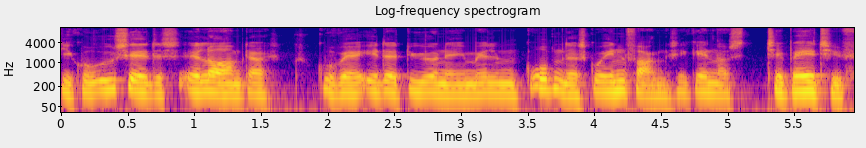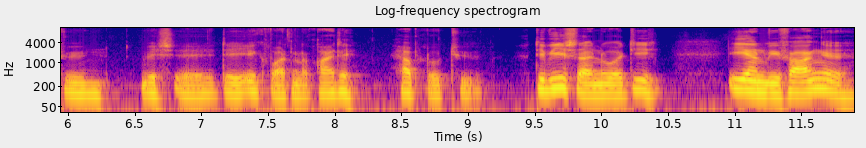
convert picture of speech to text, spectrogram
de kunne udsættes, eller om der skulle være et af dyrene imellem gruppen, der skulle indfanges igen og tilbage til Fyn, hvis øh, det ikke var den rette haplotype. Det viser sig nu, at de eren, vi fangede,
